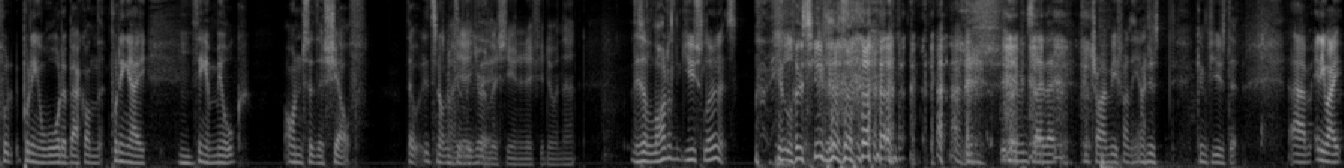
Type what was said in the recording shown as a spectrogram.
put putting a water back on the putting a Mm. thing of milk onto the shelf. That it's not Oh, to yeah, live you're there. a loose unit if you're doing that. There's a lot of loose learners. loose units. Didn't even say that to try and be funny. I just confused it. Um, anyway,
